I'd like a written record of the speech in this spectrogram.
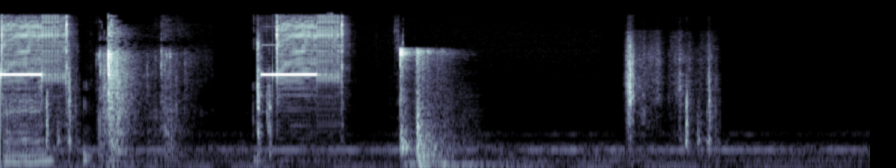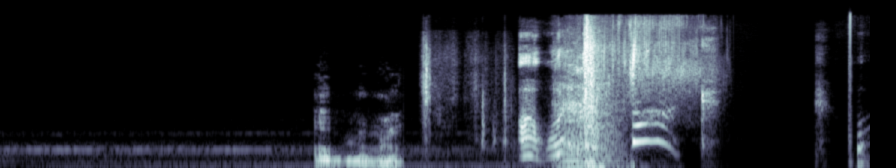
uh. Oh, what the fuck? What?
